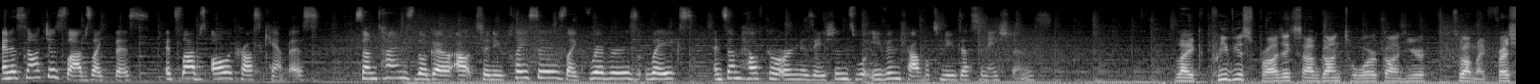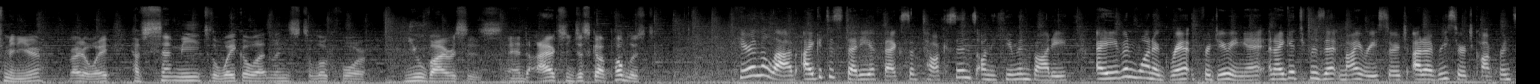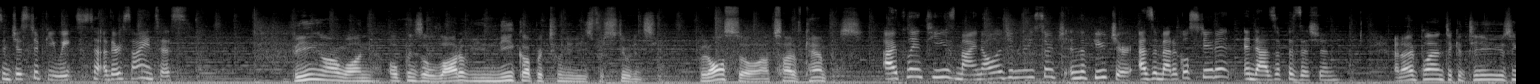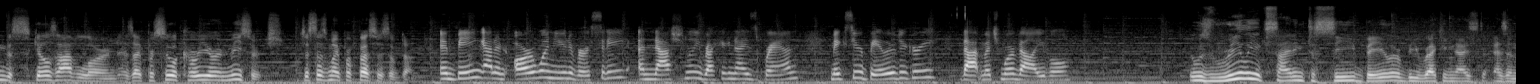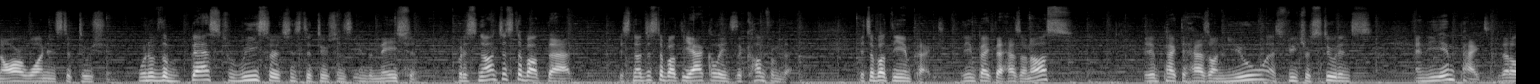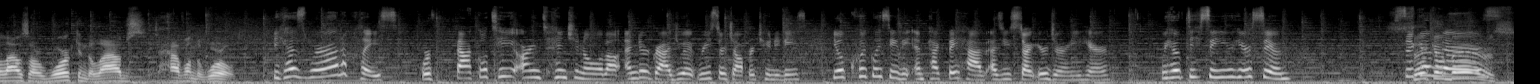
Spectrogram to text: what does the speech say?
And it's not just labs like this, it's labs all across campus. Sometimes they'll go out to new places like rivers, lakes, and some healthcare organizations will even travel to new destinations. Like previous projects I've gone to work on here throughout my freshman year, right away, have sent me to the Waco wetlands to look for new viruses, and I actually just got published. Here in the lab, I get to study effects of toxins on the human body. I even won a grant for doing it, and I get to present my research at a research conference in just a few weeks to other scientists. Being R1 opens a lot of unique opportunities for students here, but also outside of campus. I plan to use my knowledge and research in the future as a medical student and as a physician. And I plan to continue using the skills I've learned as I pursue a career in research, just as my professors have done. And being at an R1 university, a nationally recognized brand, makes your Baylor degree that much more valuable. It was really exciting to see Baylor be recognized as an R1 institution, one of the best research institutions in the nation. But it's not just about that, it's not just about the accolades that come from that. It's about the impact, the impact that has on us, the impact it has on you as future students, and the impact that allows our work in the labs to have on the world. Because we're at a place where faculty are intentional about undergraduate research opportunities, you'll quickly see the impact they have as you start your journey here. We hope to see you here soon. Sic 'em Bears!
